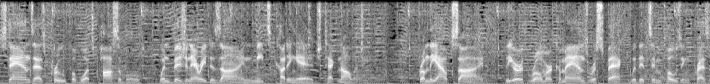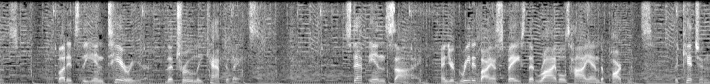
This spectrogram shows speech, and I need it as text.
stands as proof of what's possible when visionary design meets cutting-edge technology. From the outside, the EarthRoamer commands respect with its imposing presence but it's the interior that truly captivates. Step inside, and you're greeted by a space that rivals high-end apartments. The kitchen,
